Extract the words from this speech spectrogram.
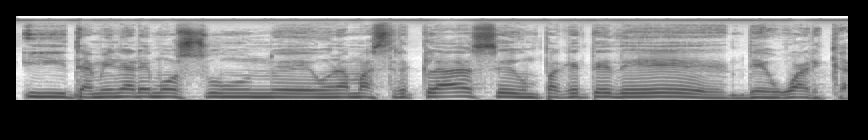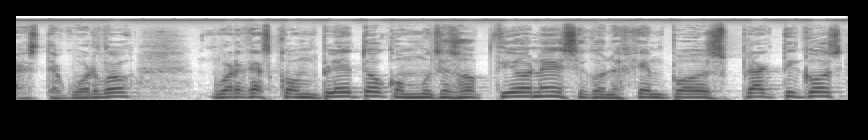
y también haremos un, eh, una masterclass, eh, un paquete de, de Wirecast, ¿de acuerdo? Wirecast completo, con muchas opciones y con ejemplos prácticos.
